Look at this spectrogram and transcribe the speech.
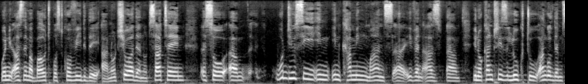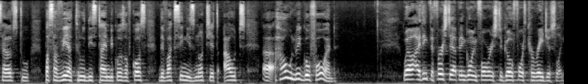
when you ask them about post COVID, they are not sure, they are not certain. So, um, what do you see in, in coming months, uh, even as um, you know countries look to angle themselves to persevere through this time? Because of course the vaccine is not yet out. Uh, how will we go forward? Well, I think the first step in going forward is to go forth courageously.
